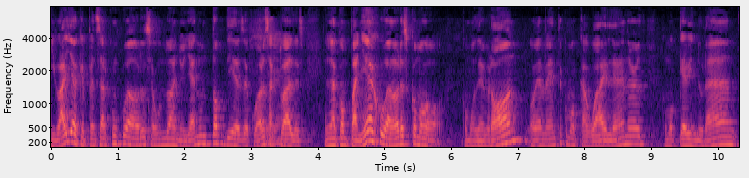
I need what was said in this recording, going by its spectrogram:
y vaya que pensar que un jugador de segundo año, ya en un top 10 de jugadores Sí. actuales, en la compañía de jugadores como, como LeBron, obviamente, como Kawhi Leonard, como Kevin Durant,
